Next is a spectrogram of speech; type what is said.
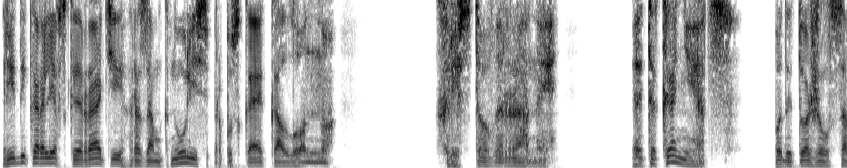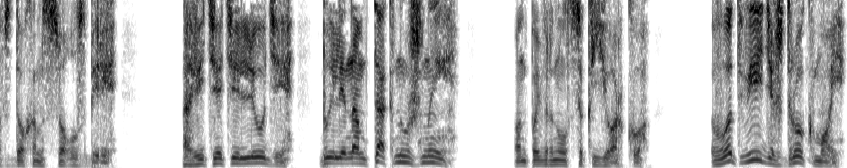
ряды королевской рати разомкнулись, пропуская колонну. «Христовы раны! Это конец!» — подытожил со вздохом Солсбери. «А ведь эти люди были нам так нужны!» Он повернулся к Йорку. «Вот видишь, друг мой,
